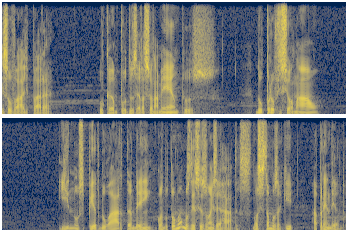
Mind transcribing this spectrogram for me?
Isso vale para o campo dos relacionamentos, do profissional e nos perdoar também quando tomamos decisões erradas. Nós estamos aqui aprendendo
